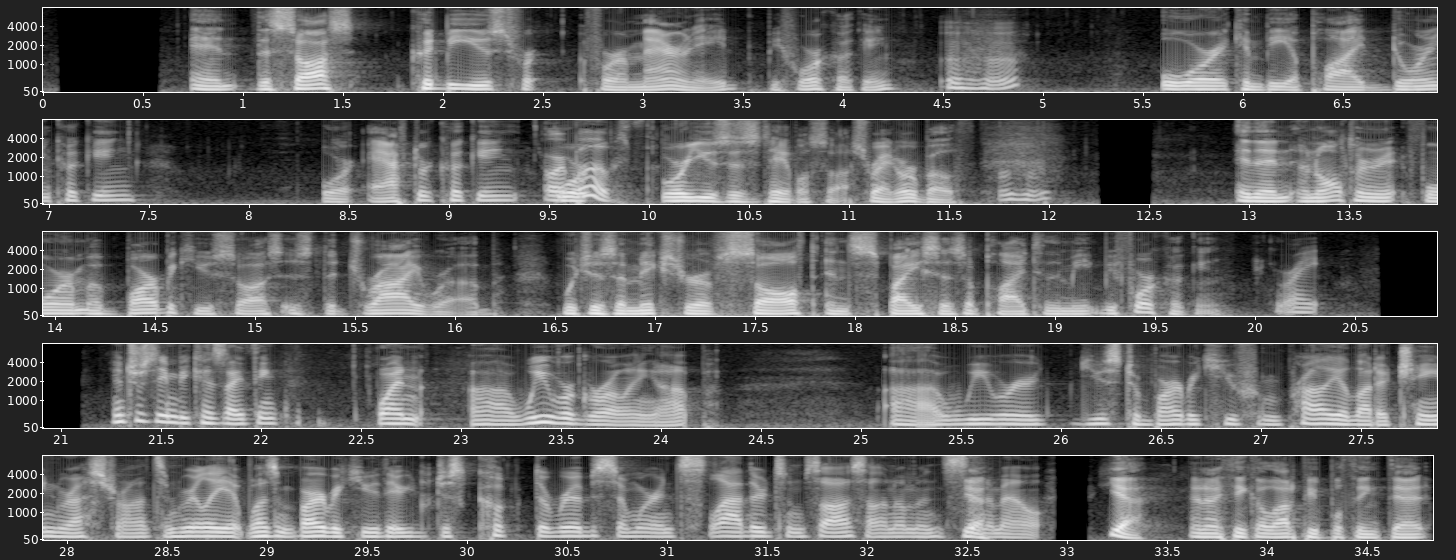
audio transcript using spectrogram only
And the sauce could be used for, for a marinade before cooking, Mm-hmm. or it can be applied during cooking or after cooking Or both. or used as a table sauce right or both Mhm. and then an alternate form of barbecue sauce is the dry rub which is a mixture of salt and spices applied to the meat before cooking Right. Interesting because I think when uh, we were growing up, uh, we were used to barbecue from probably a lot of chain restaurants, and really it wasn't barbecue. They just cooked the ribs somewhere and slathered some sauce on them and sent Yeah. them out. yeah and i think a lot of people think that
